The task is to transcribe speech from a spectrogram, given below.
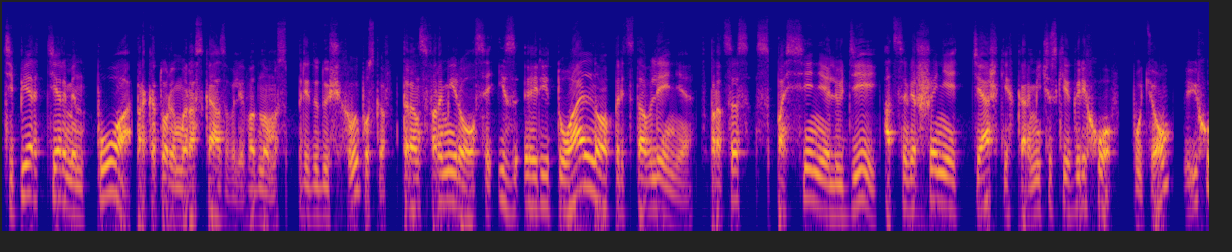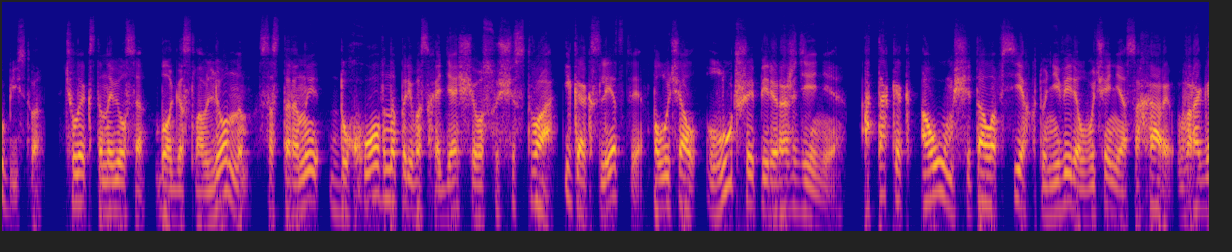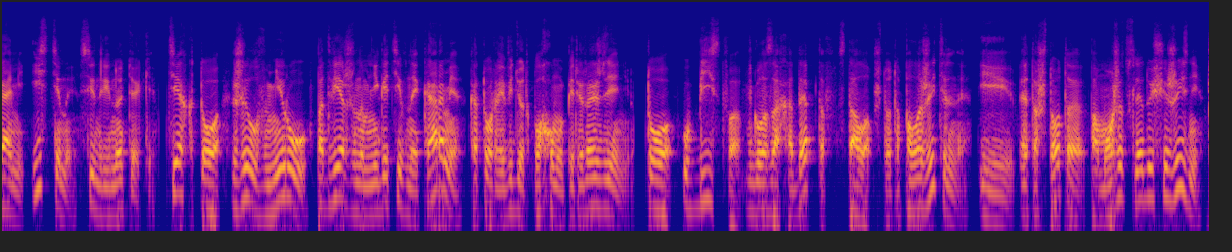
Теперь термин «поа», про который мы рассказывали в одном из предыдущих выпусков, трансформировался из ритуального представления в процесс спасения людей от совершения тяжких кармических грехов путем их убийства. Человек становился благословленным со стороны духовно превосходящего существа и, как следствие, получал лучшее перерождение. А так как Аум считала всех, кто не верил в учение Сахары, врагами истины, Синринотеки, тех, кто жил в миру, подверженном негативной карме, которая ведет к плохому перерождению, то убийство в глазах адептов стало что-то положительное, и это что-то поможет в следующей жизни.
